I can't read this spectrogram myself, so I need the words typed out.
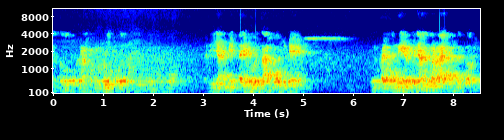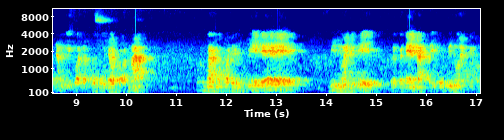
งผมผมต้องคุณส่วนว่าเพื่อเรื่องสัตว์โลกโลกเป็นเมื่อเเป็นยังร้อยเต็มโลกเต็มทุกสารนี่นี่ผู้เด็กเนพระพุทธเจ้าทั้งพระพุทธเจ้าจะคงว่างมโอเคเลยยังโตมาคำรู้โตอันนี้ยังไม่ใจโดยสามองค์แน่มันไปองค์นี้ก็ยังเมื่อไรองค์ก็ยังอีกว่าจะพระพุทธเจ้าสอนมากมาเขาก็ได้พี่เด้มีหน่อยที่เพื่อนก็แน่นักที่พูดมีหน่อยเขา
